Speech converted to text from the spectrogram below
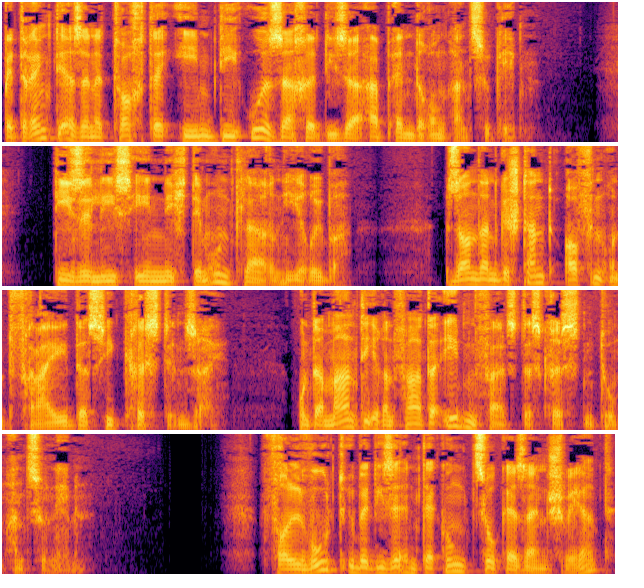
bedrängte er seine Tochter, ihm die Ursache dieser Abänderung anzugeben. Diese ließ ihn nicht im Unklaren hierüber, sondern gestand offen und frei, dass sie Christin sei und ermahnte ihren Vater ebenfalls das Christentum anzunehmen. Voll Wut über diese Entdeckung zog er sein Schwert,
